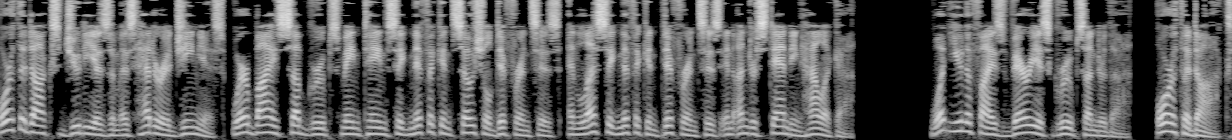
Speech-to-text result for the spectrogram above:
Orthodox Judaism is heterogeneous, whereby subgroups maintain significant social differences, and less significant differences in understanding halakha. What unifies various groups under the «orthodox»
